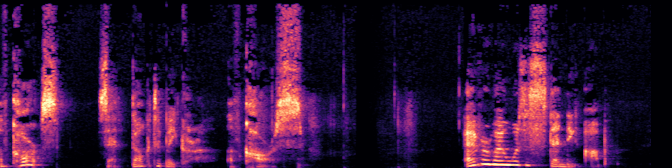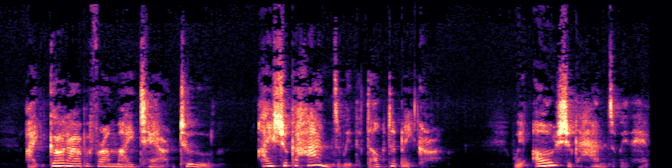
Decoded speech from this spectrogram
Of course, said Dr. Baker, of course. Everyone was standing up. I got up from my chair, too. I shook hands with Dr. Baker. We all shook hands with him.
